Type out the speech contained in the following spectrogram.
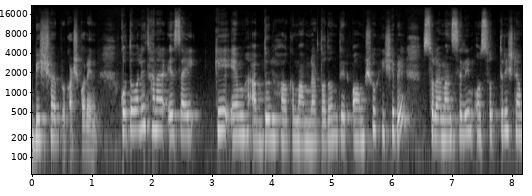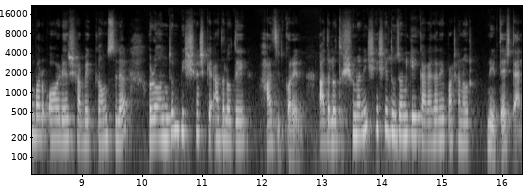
বিস্ময় প্রকাশ করেন। কোতোয়ালি থানার SI K M Abdul Haq মামলার তদন্তের অংশ হিসেবে সোলাইমান সেলিম ও ছত্রিশ নম্বর ওয়ার্ডের সাবেক কাউন্সিলর রঞ্জন বিশ্বাসকে আদালতে হাজির করেন। আদালত শুনানি শেষে দুজনকেই কারাগারে পাঠানোর নির্দেশ দেন।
